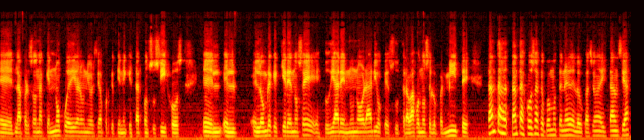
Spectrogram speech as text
eh, la persona que no puede ir a la universidad porque tiene que estar con sus hijos, el, el, el, hombre que quiere, no sé, estudiar en un horario que su trabajo no se lo permite, tantas, tantas cosas que podemos tener de la educación a distancia,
